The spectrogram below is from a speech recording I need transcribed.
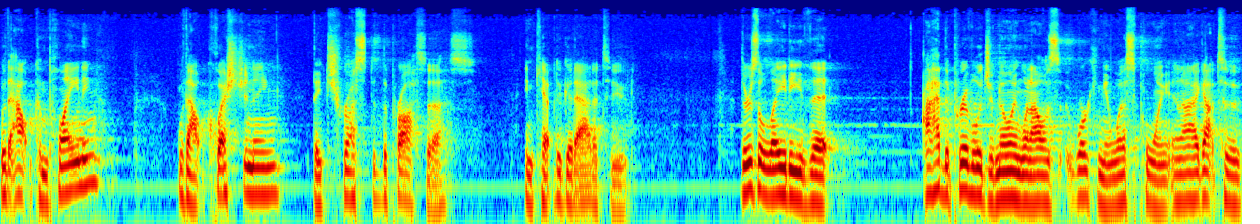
Without complaining, without questioning, they trusted the process and kept a good attitude. There's a lady that I had the privilege of knowing when I was working in West Point, and I got to,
